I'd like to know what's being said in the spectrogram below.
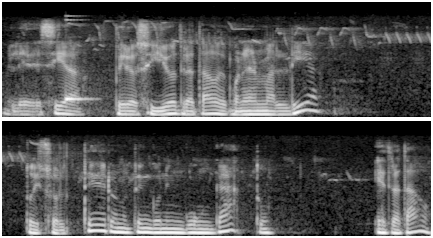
Le decía, pero si yo he tratado de ponerme al día, estoy soltero, no tengo ningún gasto. He tratado.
